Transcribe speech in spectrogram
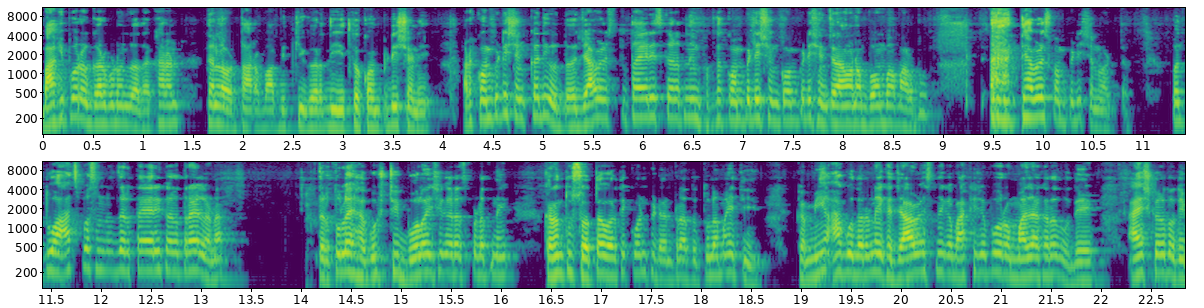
बाकी पोरं गडबडून जातात. कारण त्यांना वाटतं अरे बाप इतकी गर्दी इतकं कॉम्पिटिशन आहे. अरे कॉम्पिटिशन कधी होतं? ज्यावेळेस तू तयारीच करत नाही फक्त कॉम्पिटिशन कॉम्पिटिशनच्या नावानं बॉम्बा मारतो. त्यावेळेस कॉम्पिटिशन वाटतं. पण तू आजपासून जर तयारी करत राहिला ना तर तुला ह्या गोष्टी बोलायची गरज पडत नाही. कारण तू स्वतःवरती कॉन्फिडंट राहतो. तुला माहिती आहे का मी अगोदर नाही का ज्यावेळेस नाही का बाकीचे पोरं मजा करत होते ऐश करत होते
